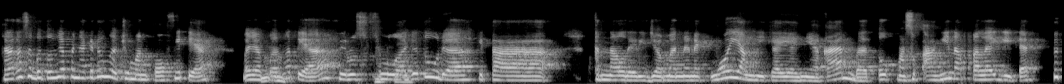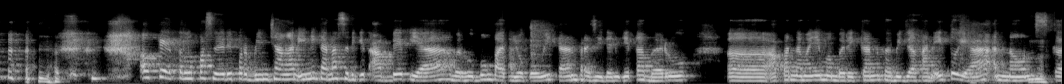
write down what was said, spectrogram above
Karena kan sebetulnya penyakit itu nggak cuma COVID ya, banyak hmm. banget ya. Virus flu Betul. aja tuh udah kita kenal dari zaman nenek moyang nih kayaknya kan, batuk, masuk angin apalagi kan. Iya. Oke, terlepas dari perbincangan ini karena sedikit update ya, berhubung Pak Jokowi kan presiden kita baru uh, apa namanya memberikan kebijakan itu ya, announce hmm. ke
